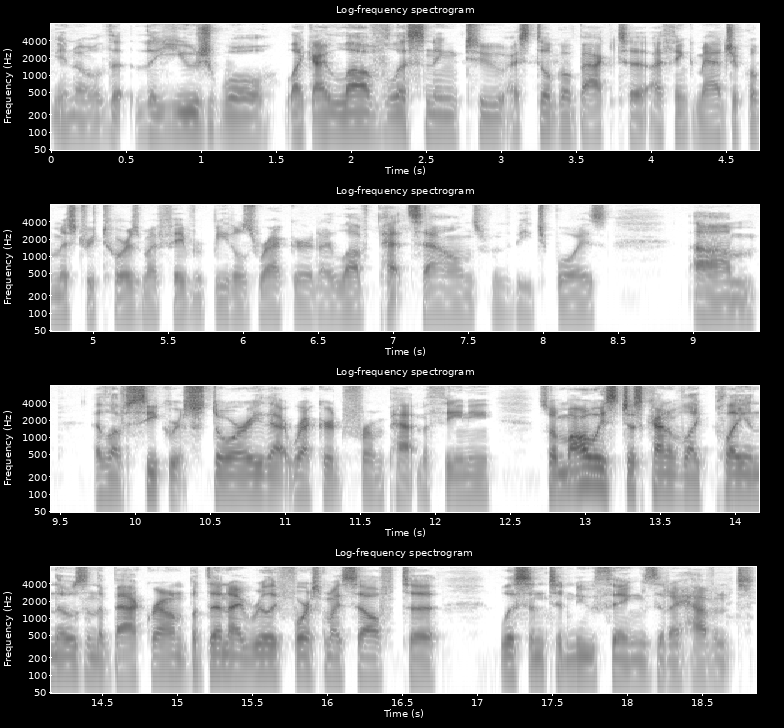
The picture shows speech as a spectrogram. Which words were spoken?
you know the the usual. Like I love listening to. I still go back to. I think Magical Mystery Tour is my favorite Beatles record. I love Pet Sounds from the Beach Boys. Um, I love Secret Story, that record from Pat Metheny. So I'm always just kind of like playing those in the background, but then I really force myself to listen to new things that I haven't,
